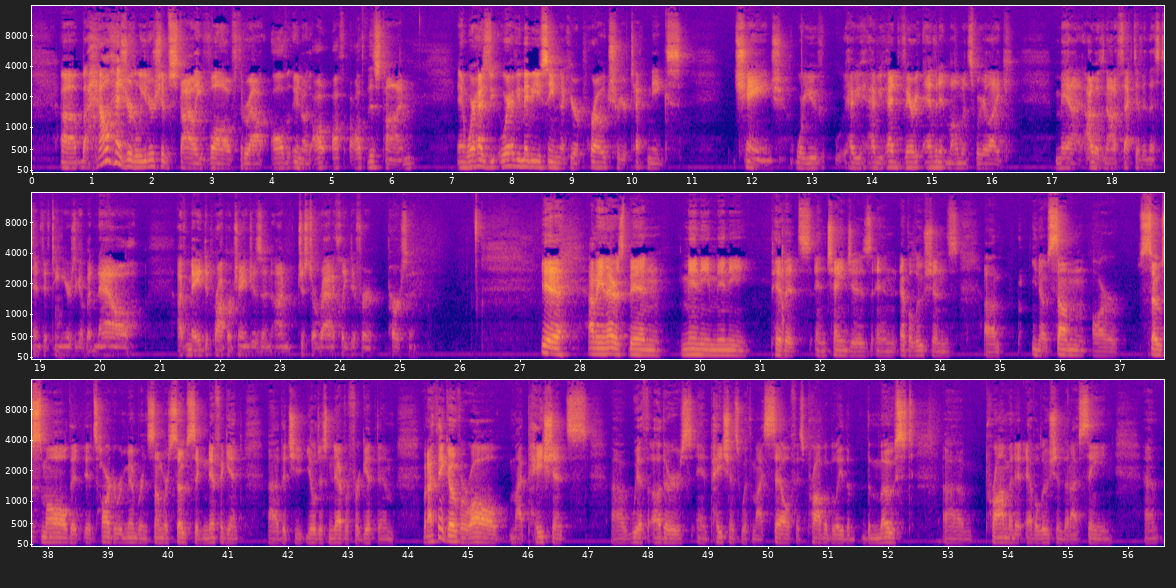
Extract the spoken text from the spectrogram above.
Uh, but how has your leadership style evolved throughout all you know all, all, all this time and where has you where have you maybe you seen like your approach or your techniques change? Where you have you have you had very evident moments where you're like man I, I, was not effective in this 10 15 years ago but now i've made the proper changes and i'm just a radically different person yeah. I mean there's been many many pivots and changes and evolutions um, you know, some are so small that it's hard to remember, and some are so significant uh, that you, you'll just never forget them. But I think overall, my patience uh, with others and patience with myself is probably the the most um, prominent evolution that I've seen. Um,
